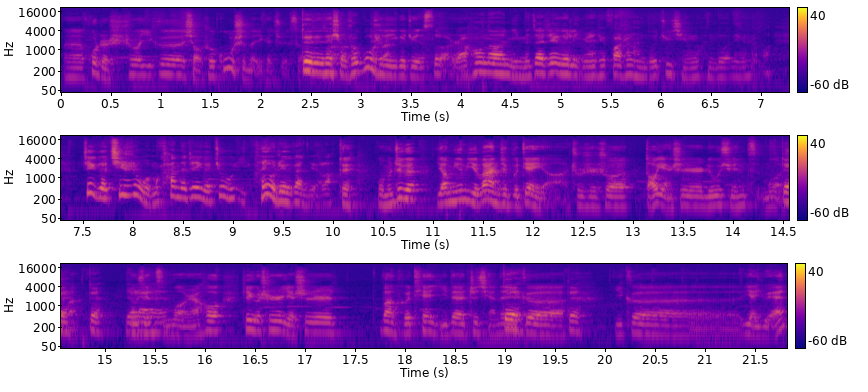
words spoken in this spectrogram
呃，或者是说一个小说故事的一个角色，对对对，小说故事的一个角色。然后呢，你们在这个里面去发生很多剧情，很多那个什么。这个其实我们看的这个就很有这个感觉了。对我们这个《扬名立万》这部电影啊，就是说导演是刘询子墨是对吧？对，刘询子墨，然后这个是也是万和天宜的之前的一个一个演员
